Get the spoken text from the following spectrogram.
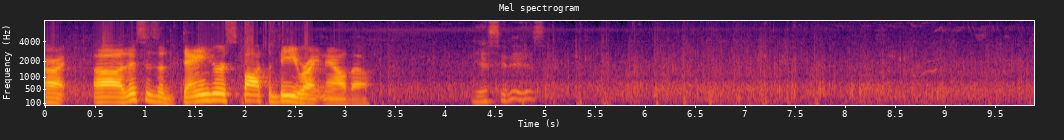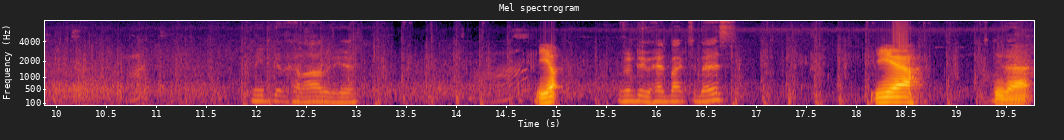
Alright, uh, this is a dangerous spot to be right now, though. Yes, it is. need to get the hell out of here. Yep. We're gonna do head back to base. Yeah. Let's do that.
